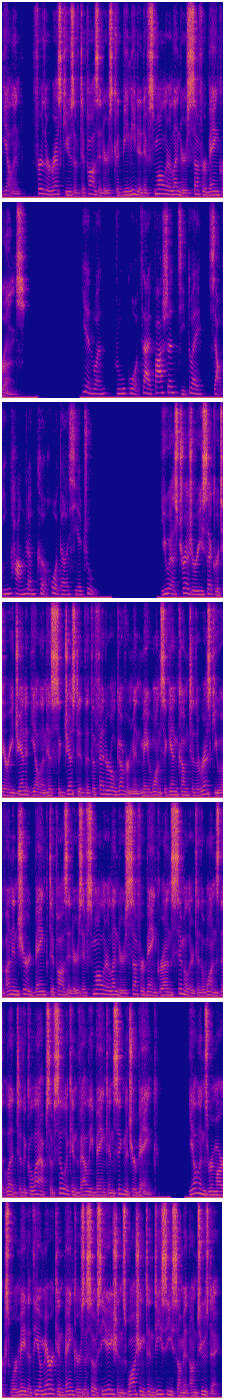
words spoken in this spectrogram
Janet Yellen, further rescues of depositors could be needed if smaller lenders suffer bank runs. 耶伦，如果再发生挤兑，小银行仍可获得协助。U.S. Treasury Secretary Janet Yellen has suggested that the federal government may once again come to the rescue of uninsured bank depositors if smaller lenders suffer bank runs similar to the ones that led to the collapse of Silicon Valley Bank and Signature Bank. Yellen's remarks were made at the American Bankers Association's Washington, D.C. summit on Tuesday.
